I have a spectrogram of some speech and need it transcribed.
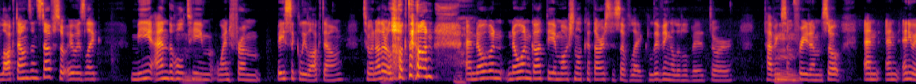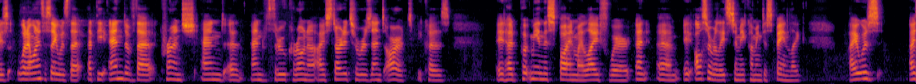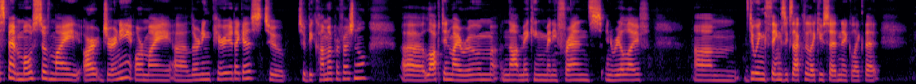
lockdowns and stuff. So it was like me and the whole team went from basically lockdown to another lockdown. And no one no one got the emotional catharsis of like living a little bit or having some freedom. So and and anyways what i wanted to say was that at the end of that crunch and uh, and through corona i started to resent art because it had put me in this spot in my life where and um, it also relates to me coming to spain. Like i was i spent most of my art journey or my uh, learning period i guess to to become a professional uh, locked in my room not making many friends in real life um, doing things exactly like you said nick like that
